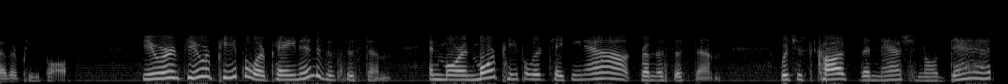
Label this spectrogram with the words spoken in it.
other people? Fewer and fewer people are paying into the system and more and more people are taking out from the system, which has caused the national debt.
